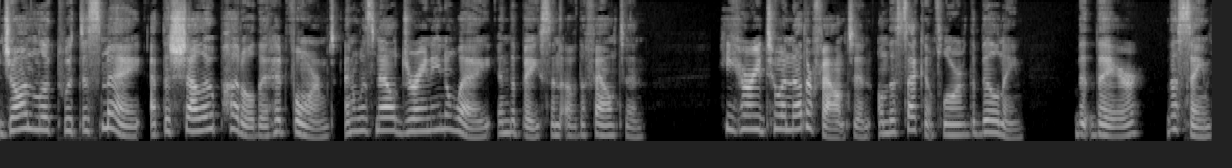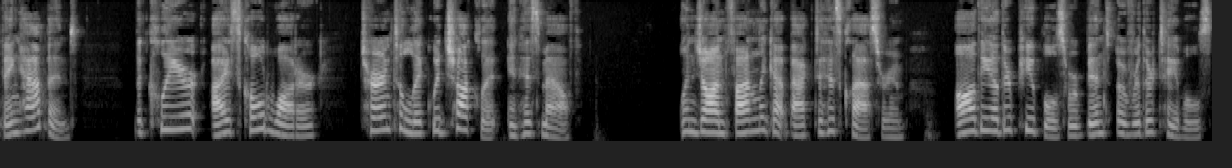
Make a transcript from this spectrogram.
John looked with dismay at the shallow puddle that had formed and was now draining away in the basin of the fountain. He hurried to another fountain on the second floor of the building, but there the same thing happened. The clear, ice cold water turned to liquid chocolate in his mouth. When John finally got back to his classroom, all the other pupils were bent over their tables,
